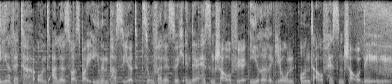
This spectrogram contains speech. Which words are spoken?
Ihr Wetter und alles, was bei Ihnen passiert, zuverlässig in der Hessenschau für Ihre Region und auf hessenschau.de.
